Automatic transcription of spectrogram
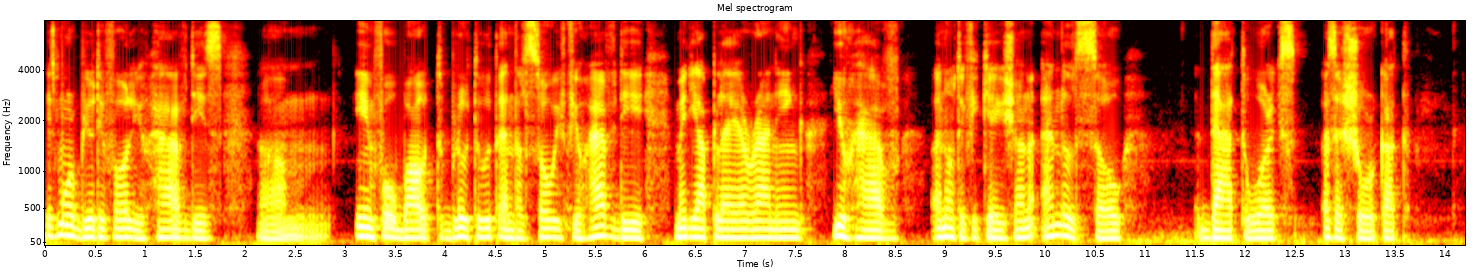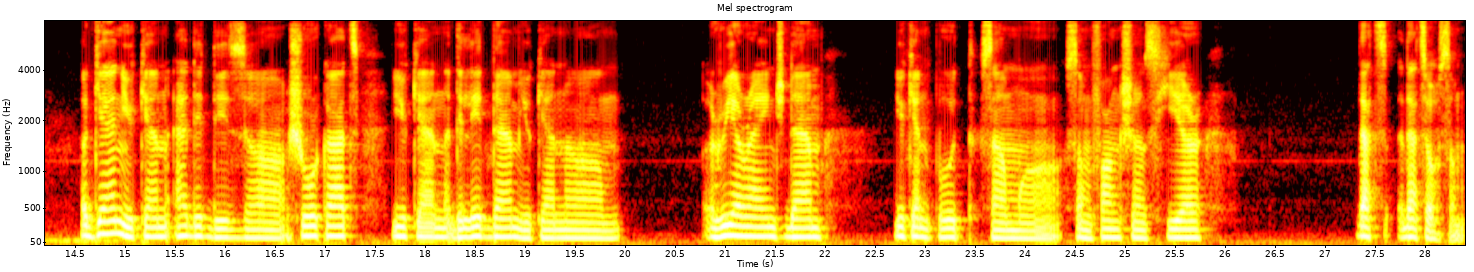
It's more beautiful. You have this um, info about Bluetooth and also if you have the media player running you have a notification and also that works as a shortcut. Again you can edit these uh, shortcuts. You can delete them. You can um, rearrange them you can put some uh, some functions here. That's that's awesome.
